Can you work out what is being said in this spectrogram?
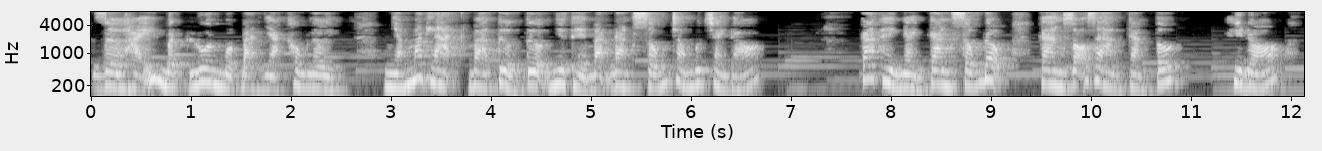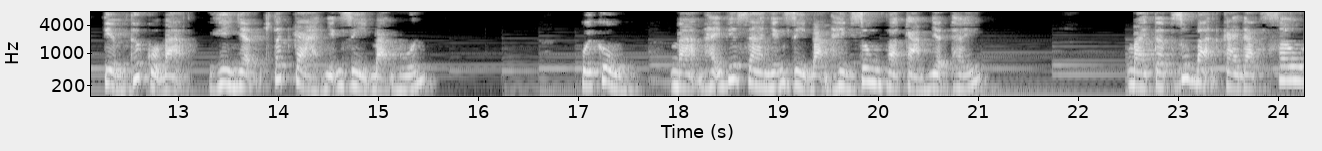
Giờ hãy bật luôn một bản nhạc không lời, nhắm mắt lại và tưởng tượng như thể bạn đang sống trong bức tranh đó. Các hình ảnh càng sống động càng rõ ràng càng tốt. Khi đó tiềm thức của bạn ghi nhận tất cả những gì bạn muốn. Cuối cùng bạn hãy viết ra những gì bạn hình dung và cảm nhận thấy. Bài tập giúp bạn cài đặt sâu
